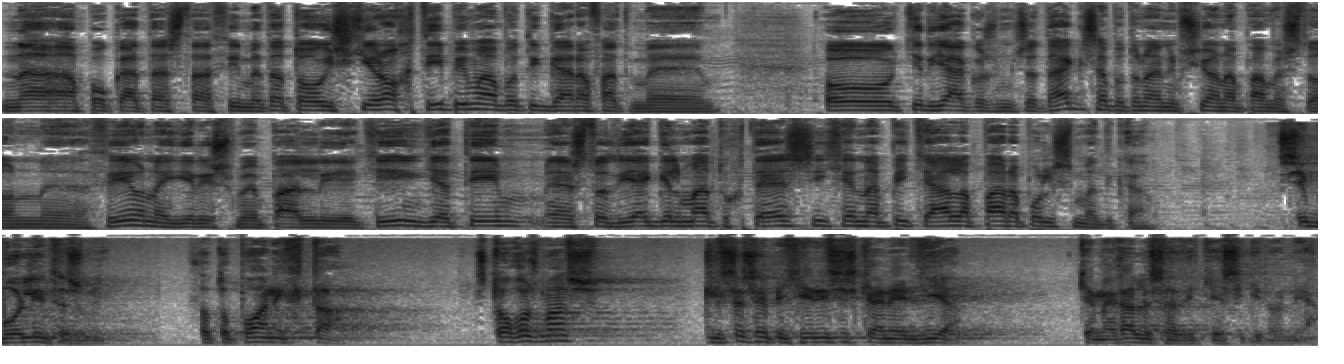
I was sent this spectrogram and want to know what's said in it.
να αποκατασταθεί μετά το ισχυρό χτύπημα από την Καραφάτμε. Ο Κυριάκος Μητσοτάκης από τον Ανιψιό να πάμε στον ε, Θείο να γυρίσουμε πάλι εκεί γιατί ε, στο διάγγελμά του χτες είχε να πει και άλλα πάρα πολύ σημαντικά. Συμπολίτες μου, θα το πω ανοιχτά. Στόχος μας, κλειστές επιχειρήσεις και ανεργία και μεγάλες αδικίες στην κοινωνία.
